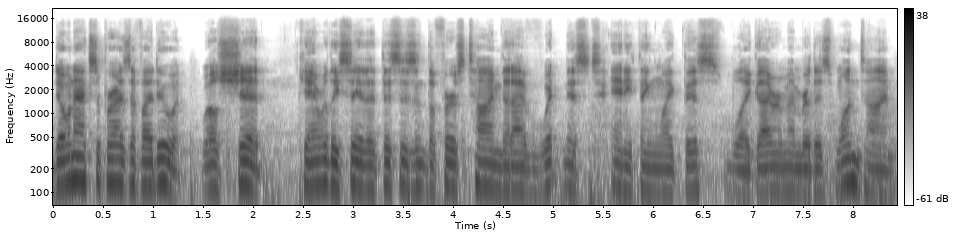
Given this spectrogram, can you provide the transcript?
don't act surprised if I do it. Well, shit. Can't really say that this isn't the first time that I've witnessed anything like this. Like, I remember this one time,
